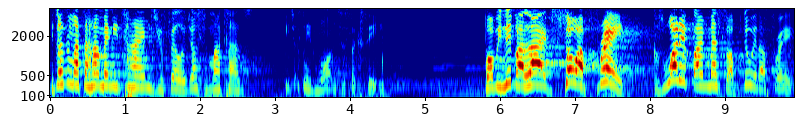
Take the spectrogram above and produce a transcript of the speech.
It doesn't matter how many times you fail, it just matters, you just need one to succeed. But we live our lives so afraid, because what if I mess up? Do it afraid.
